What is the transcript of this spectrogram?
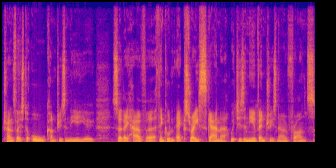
translates to all countries in the EU. So they have a thing called an X-ray scanner, which is in the inventories now in France.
